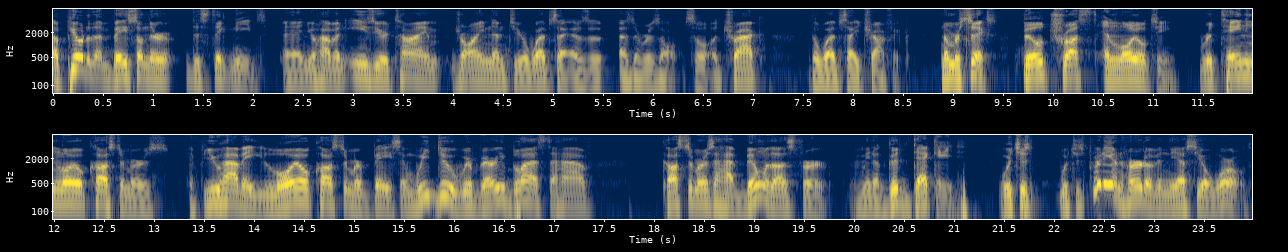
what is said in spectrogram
appeal to them based on their distinct needs. And you'll have an easier time drawing them to your website as a as a result. So attract the website traffic. Number 6 build trust and loyalty. Retaining loyal customers. If you have a loyal customer base and we do we're very blessed to have customers that have been with us for, I mean, a good decade, which is which is pretty unheard of in the SEO world.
